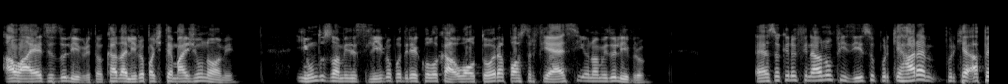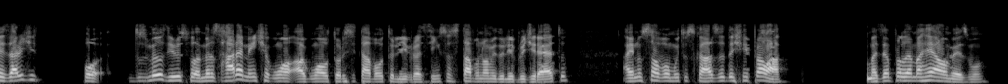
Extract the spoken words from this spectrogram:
aliases do livro. Então, cada livro pode ter mais de um nome e um dos nomes desse livro eu poderia colocar o autor, apóstrofe S e o nome do livro. É, só que no final eu não fiz isso porque, rara, porque apesar de. Pô, dos meus livros, pelo menos, raramente algum, algum autor citava outro livro assim, só citava o nome do livro direto. Aí não salvou muitos casos, eu deixei pra lá. Mas é um problema real mesmo.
